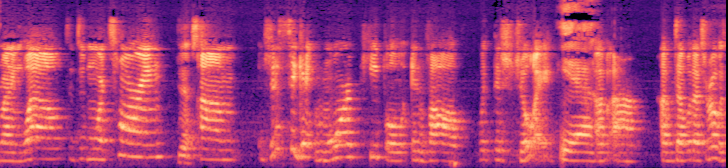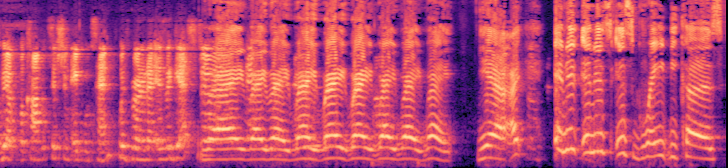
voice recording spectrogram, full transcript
running well, to do more touring, yes. um, just to get more people involved with this joy Yeah. of uh, of Double Dutch Aerobics. We have a competition April 10th, with Bernadette is a guest judge. Right, right, right, right, right, right, right, right, right. Yeah, I, and it and it's it's great because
